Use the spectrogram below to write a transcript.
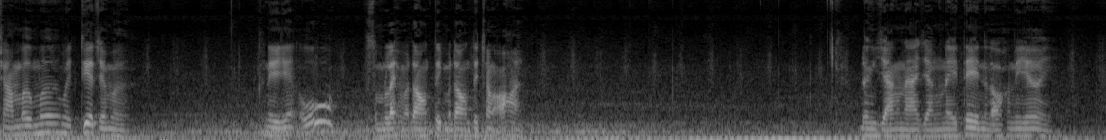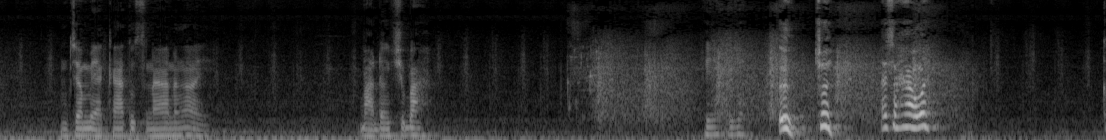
ចាំមើលមើលមិនទៀតចាំមើលគ្នាយើងអូសំលេះម្ដងតិចម្ដងតិចចង់អស់ហើយដឹងយ៉ាងណាយ៉ាងណីទេអ្នកនរគ្នាអើយអញ្ចឹងមានអាការទស្សនាហ្នឹងហើយបាទដឹងច្បាស់អីអីអឺជួយ អីសាហាវហ៎ក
